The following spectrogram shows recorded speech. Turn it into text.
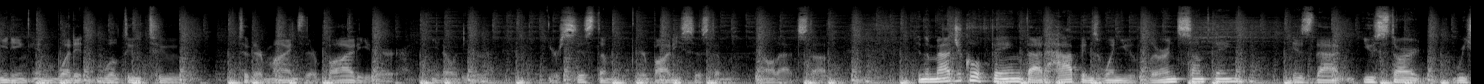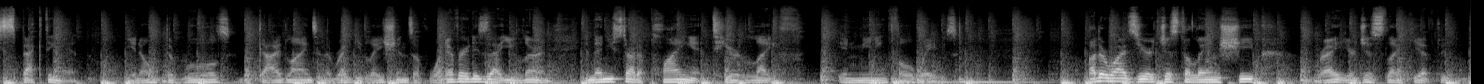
eating and what it will do to to their minds, their body, their system, your body system, and all that stuff. And the magical thing that happens when you learn something is that you start respecting it. You know, the rules, the guidelines, and the regulations of whatever it is that you learn, and then you start applying it to your life in meaningful ways. Otherwise, you're just a lame sheep, right? You're just like you have to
